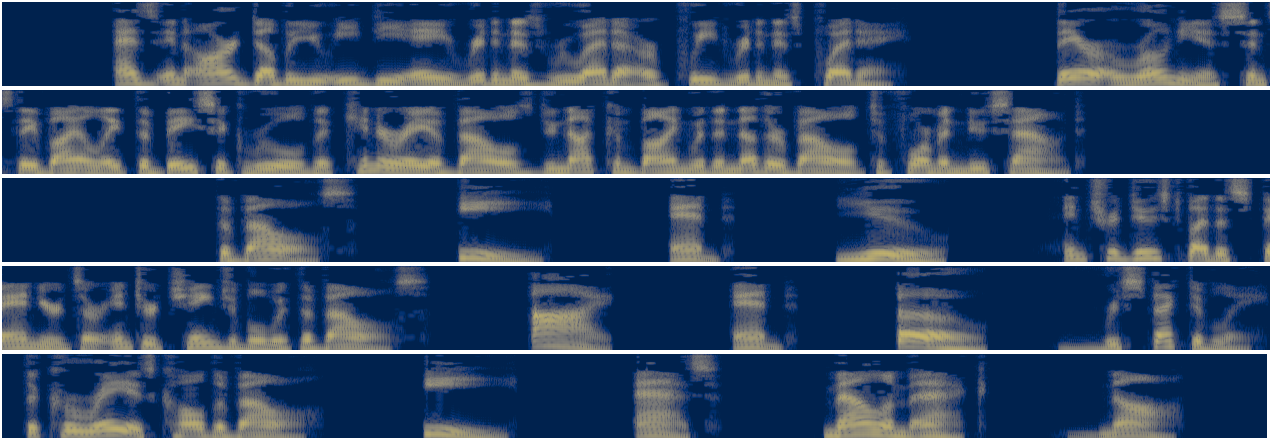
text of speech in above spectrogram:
as in RWEDA written as Rueda or Puid written as Puede. They are erroneous since they violate the basic rule that Kinaray-a vowels do not combine with another vowel to form a new sound. The vowels e and u introduced by the Spaniards are interchangeable with the vowels i and o, respectively. The Karayas call the vowel e as Malam ek. Na.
